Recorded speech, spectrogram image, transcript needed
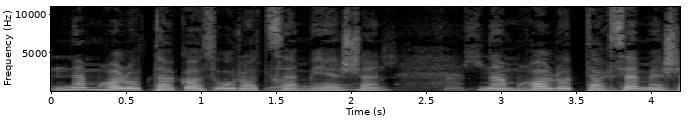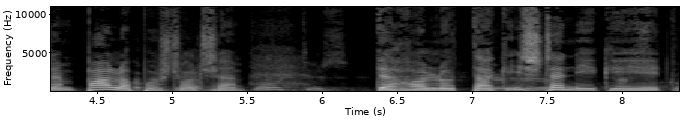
nem hallották az Urat személyesen, nem hallották személyesen Pálapostolt sem, de hallották Isten igéjét,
